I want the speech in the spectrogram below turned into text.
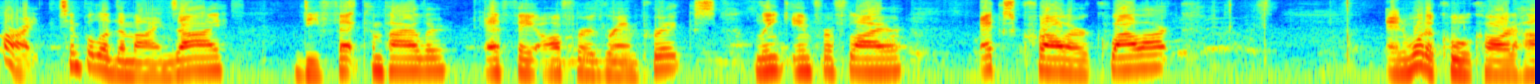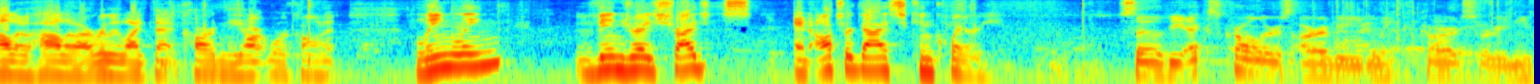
All right, Temple of the Mind's Eye, Defect Compiler, FA Off-Road Grand Prix, Link Infraflyer, X Crawler Qualiark, and what a cool card, Hallohallo. I really like that card and the artwork on it. Ling Ling, Vendread Strigus, and Altergeist Kunquery. So the X crawlers are the link cards for the new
